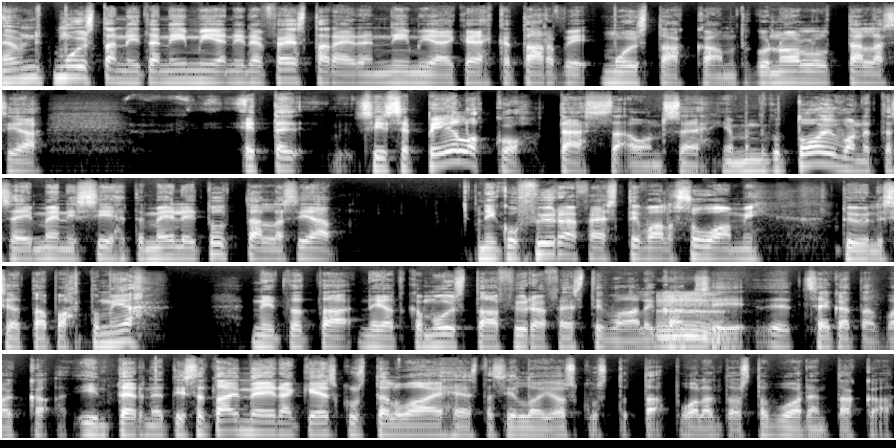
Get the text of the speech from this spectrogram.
en nyt muista niitä nimiä, niiden festareiden nimiä, eikä ehkä tarvi muistaakaan, mutta kun on ollut tällaisia, että siis se pelko tässä on se, ja mä niin toivon, että se ei menisi siihen, että meillä ei tule tällaisia niin kuin Fyre Festival Suomi-tyylisiä tapahtumia – niin tota, ne, jotka muistaa Fyre-festivaali, kaksi mm. tsekata vaikka internetissä tai meidän keskusteluaiheesta silloin joskus tota, puolentoista vuoden takaa.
